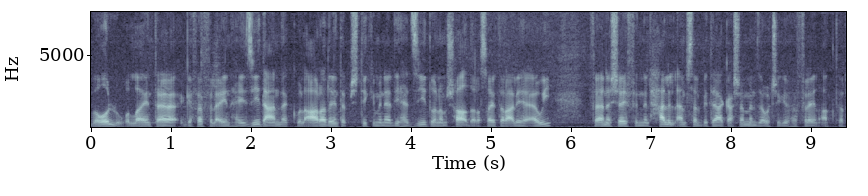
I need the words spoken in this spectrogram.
بقول له والله انت جفاف العين هيزيد عندك والأعراض اللي انت بتشتكي منها دي هتزيد وأنا مش هقدر اسيطر عليها قوي. فأنا شايف إن الحل الأمثل بتاعك عشان ما نزودش جفاف العين أكتر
